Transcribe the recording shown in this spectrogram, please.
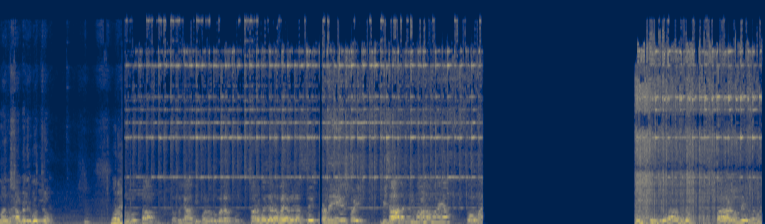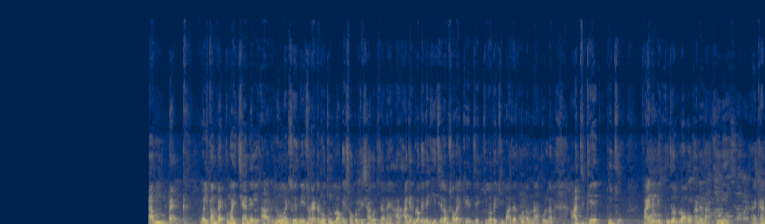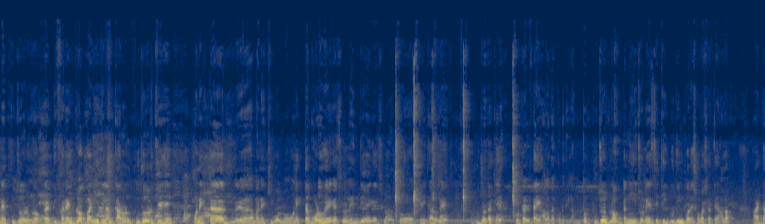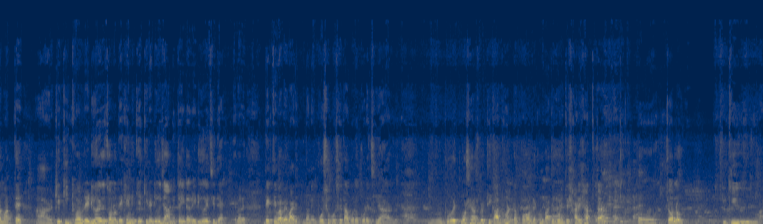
মানুষ আপনাদের গোত্র তত জাতি পরমপদম সর্বজড় ভয়বিনস্তে পরমেশ্বরী বিশালক্ষী মহামায়া পারম্যে ধর্ম welcome back to my channel R movements with Nirjhar একটা নতুন ব্লগে সকলকে স্বাগত জানাই। আর আগের ব্লগে দেখিয়েছিলাম সবাইকে যে কীভাবে কি বাজার করলাম, না করলাম। আজকে পুজো। ফাইনালি পুজোর ব্লগ ওখানে রাখিনি। এখানে পুজোর ব্লগটা ডিফারেন্ট ব্লগ বানিয়ে দিলাম। কারণ পুজোর যে অনেকটা মানে কি বলব, অনেকটা বড় হয়ে গেছিল লেন্দি হয়ে গেছিল, তো সেই কারণে পুজোটাকে টোটালটাই আলাদা করে দিলাম। তো পুজোর ব্লগটা নিয়ে চলে এসেছি ঠিক দুদিন পরে। সবার সাথে আলাপ আড্ডা মারতে। আর কে কী কীভাবে রেডি হয়েছে চলো দেখে নিই কে কী রেডি হয়েছে, আমি তো এটা রেডি হয়েছি, দেখ। এবারে দেখতে পাবে বাড়ি মানে বসে বসে তারপরে করেছি। আর পুরোহিত মশাই আসবে ঠিক আধ ঘণ্টা পর, এখন বাজে ঘড়িতে সাড়ে সাতটা। তো চলো, কী কী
